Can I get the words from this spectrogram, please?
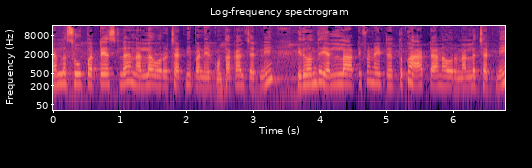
நல்ல சூப்பர் டேஸ்ட்டில் நல்ல ஒரு சட்னி பண்ணியிருக்கோம் தக்காளி சட்னி. இது வந்து எல்லா டிஃபன் ஐட்டத்துக்கும் ஆப்டான ஒரு நல்ல சட்னி.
